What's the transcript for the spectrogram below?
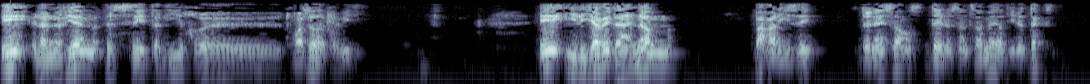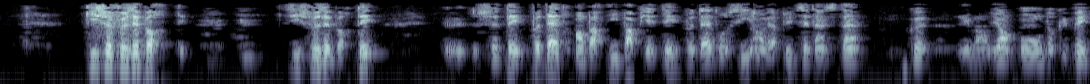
Et la neuvième, c'est-à-dire euh, trois heures d'après-midi. Et il y avait un homme paralysé de naissance, dès le sein de sa mère, dit le texte, qui se faisait porter. S'il se faisait porter, euh, c'était peut-être en partie par piété, peut-être aussi en vertu de cet instinct que les mendiants ont d'occuper,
